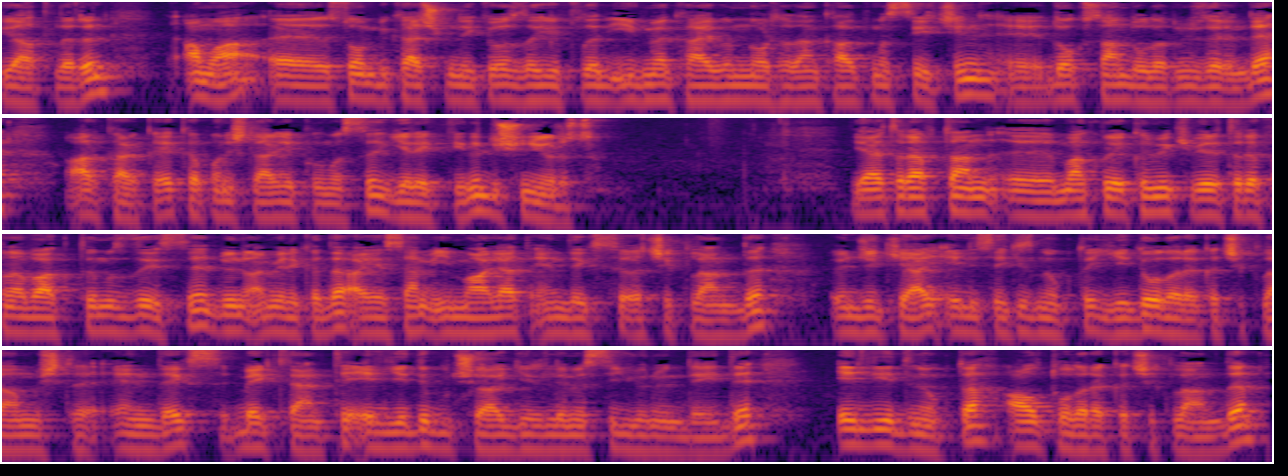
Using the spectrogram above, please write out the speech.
fiyatların. Ama e, son birkaç gündeki o zayıflığın ivme kaybının ortadan kalkması için 90 e, doların üzerinde arka arkaya kapanışlar yapılması gerektiğini düşünüyoruz. Diğer taraftan e, makroekonomik veri tarafına baktığımızda ise dün Amerika'da ISM imalat endeksi açıklandı. Önceki ay 58.7 olarak açıklanmıştı endeks. Beklenti 57.5'a gerilemesi yönündeydi. 57.6 olarak açıklandı.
